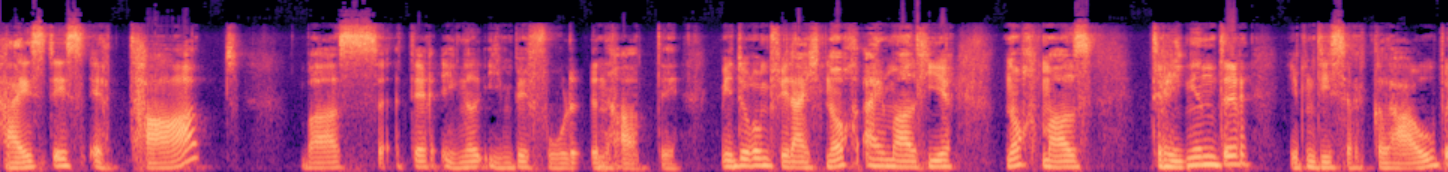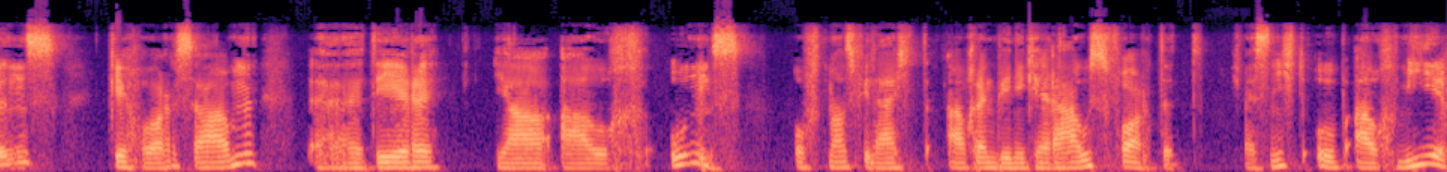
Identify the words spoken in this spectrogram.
heißt es, er tat, was der Engel ihm befohlen hatte. Wiederum vielleicht noch einmal hier, nochmals dringender, eben dieser Glaubens, Gehorsam, äh, der ja auch uns oftmals vielleicht auch ein wenig herausfordert. Ich weiß nicht, ob auch wir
